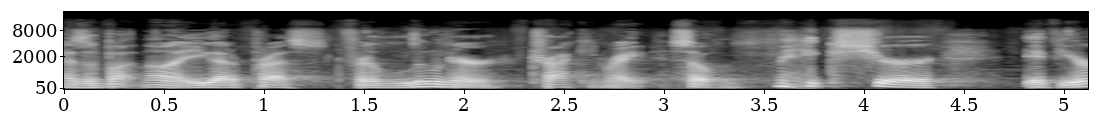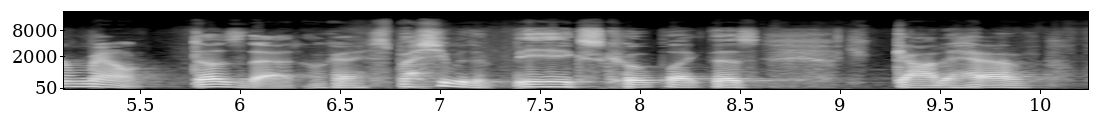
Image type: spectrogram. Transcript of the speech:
has a button on it you got to press for lunar tracking rate. So make sure if your mount does that, okay, especially with a big scope like this, you got to have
